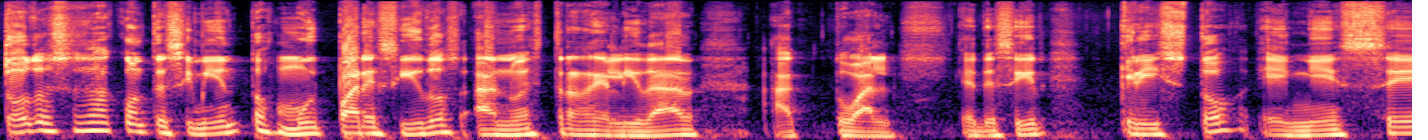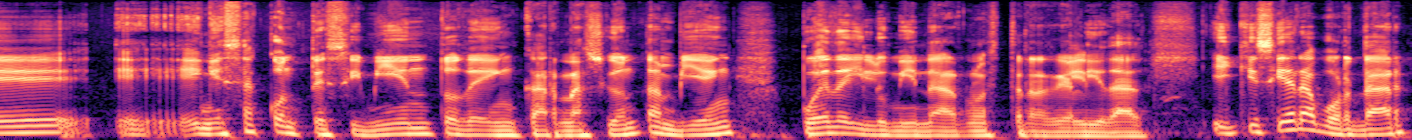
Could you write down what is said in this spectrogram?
todos esos acontecimientos muy parecidos a nuestra realidad actual. Es decir, Cristo en ese, eh, en ese acontecimiento de encarnación también puede iluminar nuestra realidad. Y quisiera abordar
